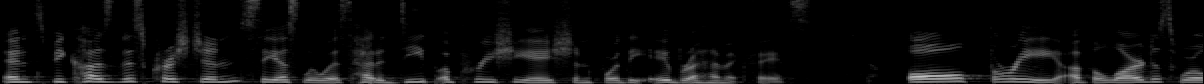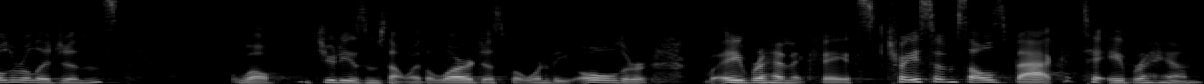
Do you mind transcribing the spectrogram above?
And it's because this Christian, C.S. Lewis, had a deep appreciation for the Abrahamic faiths. All three of the largest world religions well, Judaism's not one of the largest, but one of the older Abrahamic faiths, trace themselves back to Abraham.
